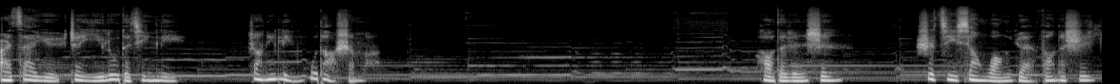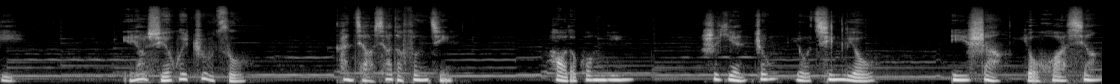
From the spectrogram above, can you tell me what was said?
而在于这一路的经历，让你领悟到什么。好的人生，是既向往远方的诗意，也要学会驻足，看脚下的风景。好的光阴，是眼中有清流，衣上有花香，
